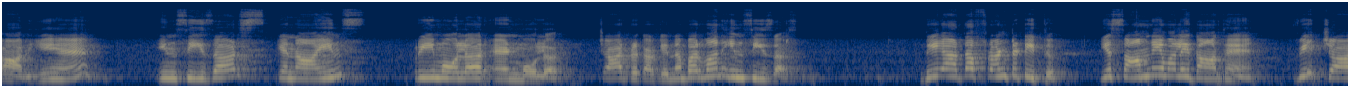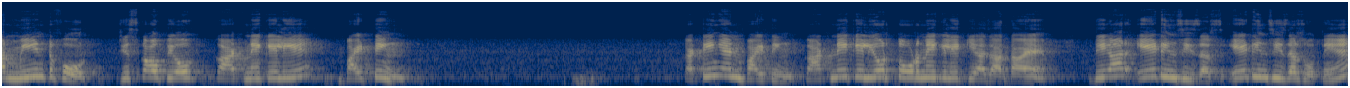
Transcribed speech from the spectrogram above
आर ये हैं incisors canines premolar and molar चार प्रकार के। Number one incisors they are the front teeth ये सामने वाले दांत हैं। विच आर मींट फोर जिसका उपयोग काटने के लिए बाइटिंग कटिंग एंड बाइटिंग काटने के लिए और तोड़ने के लिए किया जाता है। They are eight incisors eight incisors होते हैं।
